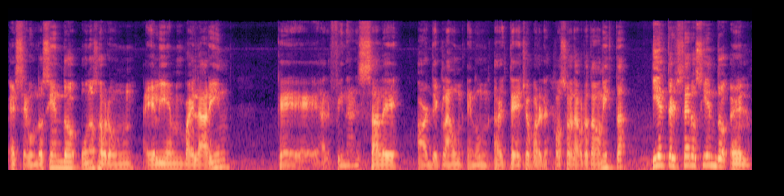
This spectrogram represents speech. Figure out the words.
el segundo siendo uno sobre un alien bailarín que al final sale Art the Clown en un arte hecho por el esposo de la protagonista. Y el tercero siendo el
